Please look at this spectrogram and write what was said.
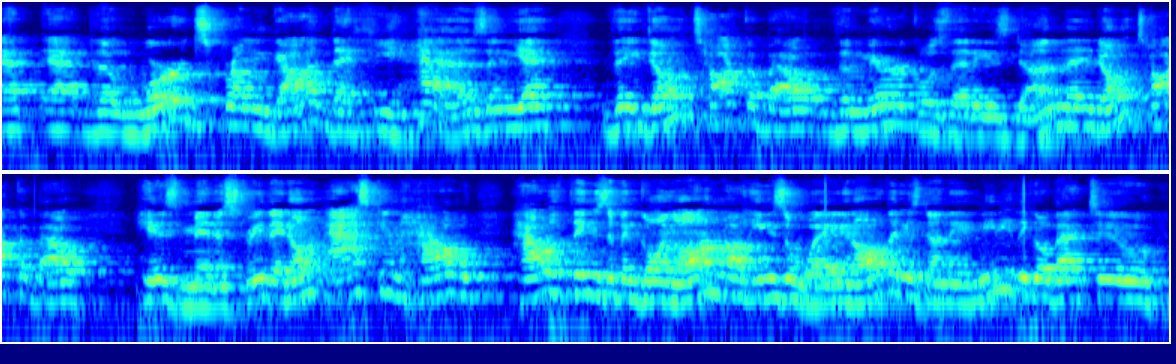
at, at the words from God that he has, and yet they don't talk about the miracles that he's done. They don't talk about his ministry. They don't ask him how, how things have been going on while he's away and all that he's done. They immediately go back to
